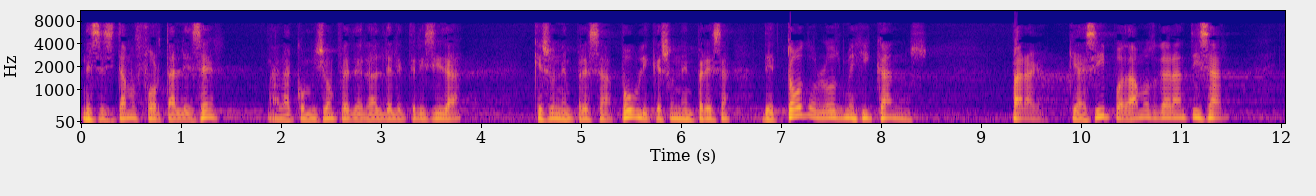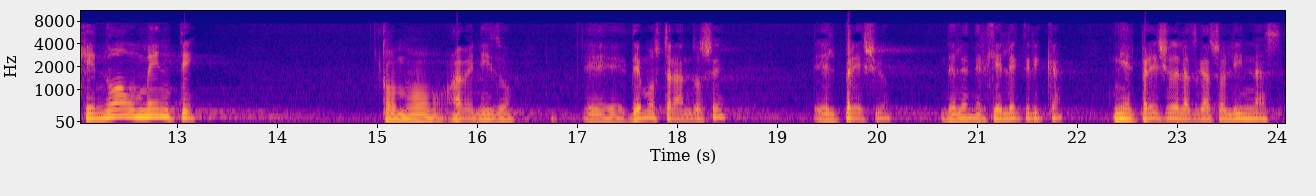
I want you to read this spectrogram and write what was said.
necesitamos fortalecer a la Comisión Federal de Electricidad, que es una empresa pública, es una empresa de todos los mexicanos, para que así podamos garantizar que no aumente, como ha venido eh, demostrándose, el precio de la energía eléctrica, ni el precio de las gasolinas,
